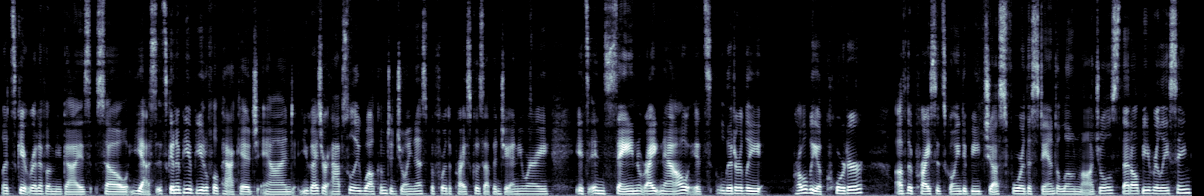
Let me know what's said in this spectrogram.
let's get rid of them, you guys. So, yes, it's going to be a beautiful package, and you guys are absolutely welcome to join us before the price goes up in January. It's insane right now. It's literally probably a quarter of the price it's going to be just for the standalone modules that I'll be releasing.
